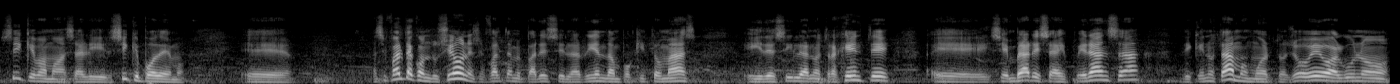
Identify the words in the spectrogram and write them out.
Sí que vamos a salir, sí que podemos. Eh, hace falta conducción, hace falta, me parece, la rienda un poquito más y decirle a nuestra gente, eh, sembrar esa esperanza de que no estamos muertos. Yo veo algunos,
